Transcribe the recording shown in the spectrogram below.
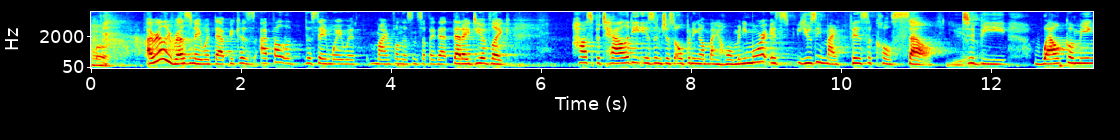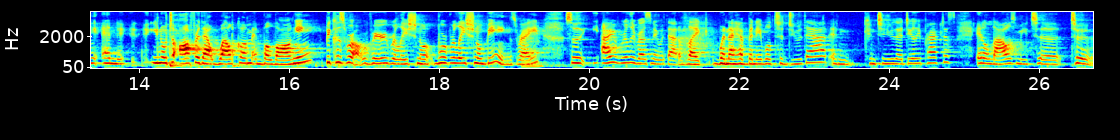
plug. I really resonate with that because I felt the same way with mindfulness and stuff like that. That idea of like hospitality isn't just opening up my home anymore, it's using my physical self to be welcoming and you know to offer that welcome and belonging because we're all very relational we're relational beings mm-hmm. right so i really resonate with that of like when i have been able to do that and continue that daily practice it allows me to to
